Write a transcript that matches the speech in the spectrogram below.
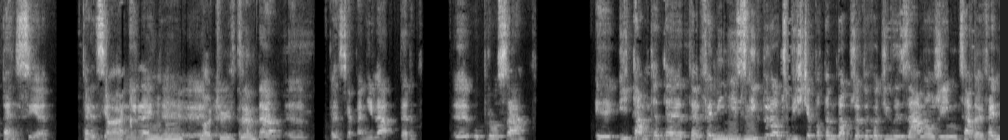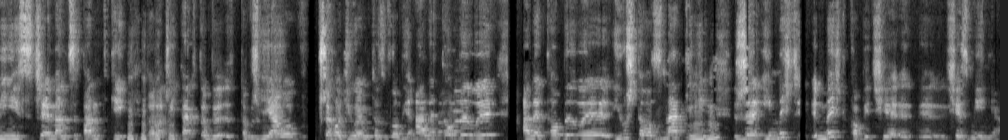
pensje, pensja tak. pani Le, mhm. no, oczywiście. prawda? Pensja pani Latter u Prusa, i tam te, te, feministki, mm -hmm. które oczywiście potem dobrze wychodziły za mąż i im całe tak. feminist czy emancypantki, to raczej tak to, by, to brzmiało, przechodziłem to z głowy, ale to były, ale to były już te oznaki, mm -hmm. że i myśl, myśl kobiet się, y, się zmienia.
